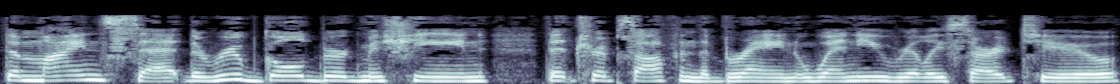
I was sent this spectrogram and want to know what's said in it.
the mindset, the Rube Goldberg machine that trips off in the brain when you really start to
